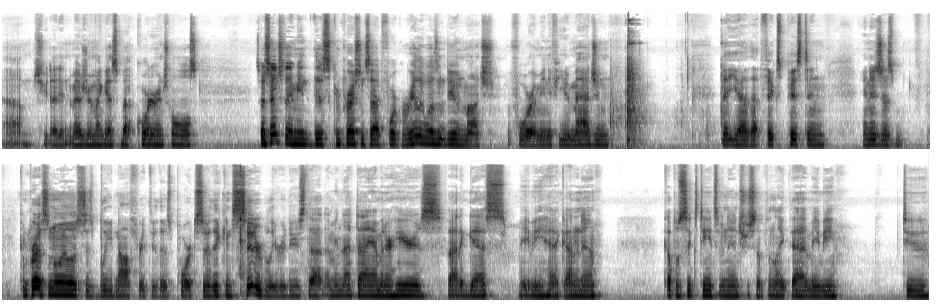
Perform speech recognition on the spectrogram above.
um, shoot, I didn't measure them, I guess about quarter inch holes. So essentially, I mean, this compression side fork really wasn't doing much before. I mean, if you imagine that you have that fixed piston and it's just compressing oil is just bleeding off right through those ports. So they considerably reduce that. I mean that diameter here is if i had to guess maybe heck i don't know a couple sixteenths of an inch or something like that maybe two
